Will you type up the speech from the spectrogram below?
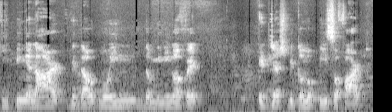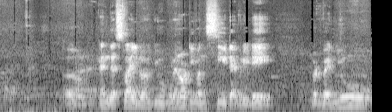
keeping an art without knowing the meaning of it, it just become a piece of art. Um, and that's why you know you may not even see it every day but when you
